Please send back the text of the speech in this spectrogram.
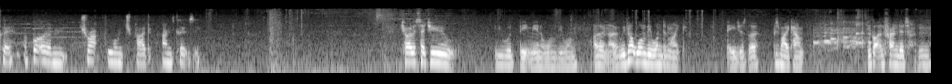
Okay, I've got um trap, launch pad, and cozy. Charlie said you you would beat me in a 1v1. I don't know. We've not 1v1'd in like ages though, because my account you got unfriended and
